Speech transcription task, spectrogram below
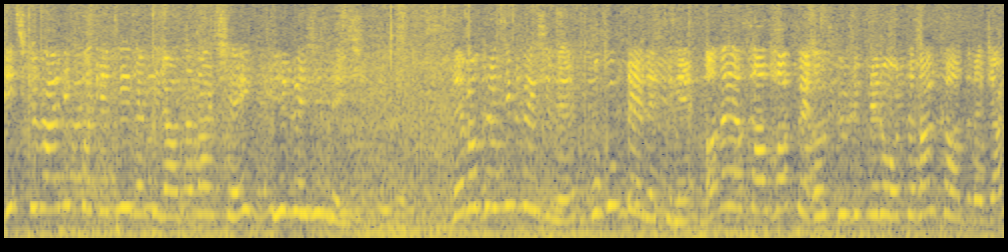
İç güvenlik paketiyle planlanan şey bir rejim değişikliğidir. Demokratik rejimi, hukuk devletini, anayasal hak ve özgürlükleri ortadan kaldıracak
